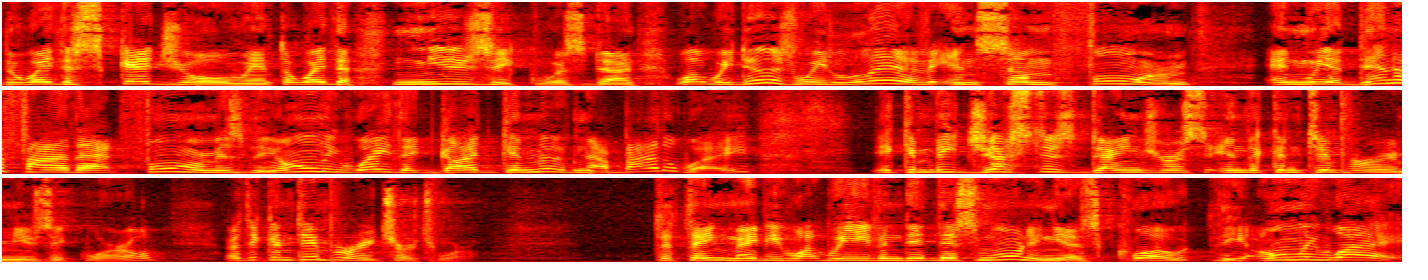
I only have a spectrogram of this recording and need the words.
the way the schedule went, the way the music was done. What we do is we live in some form and we identify that form as the only way that God can move. Now, by the way, it can be just as dangerous in the contemporary music world or the contemporary church world to think maybe what we even did this morning is, quote, the only way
